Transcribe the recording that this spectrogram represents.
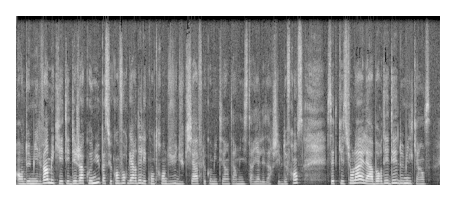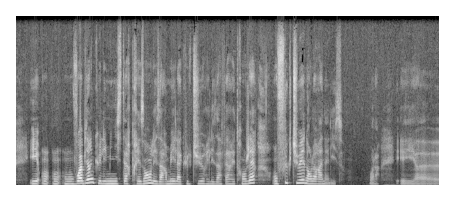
en 2020, mais qui étaient déjà connus parce que quand vous regardez les comptes rendus du CIAF, le Comité interministériel des archives de France, cette question-là, elle est abordée dès 2015. Et on, voit bien que les ministères présents, les armées, la culture et les affaires étrangères, ont fluctué dans leur analyse. Voilà. Et, euh,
